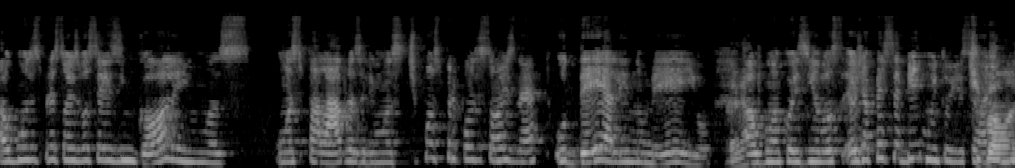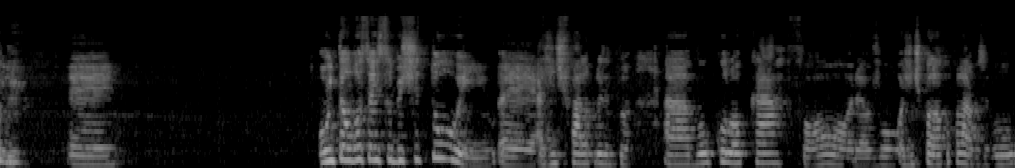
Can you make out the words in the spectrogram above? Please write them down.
algumas expressões vocês engolem umas umas palavras ali, umas tipo umas preposições, né? O D ali no meio, é? alguma coisinha. Eu já percebi muito isso. Tipo aonde? É, ou então vocês substituem. É, a gente fala, por exemplo, ah, vou colocar fora, vou, a gente coloca a palavra, vou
